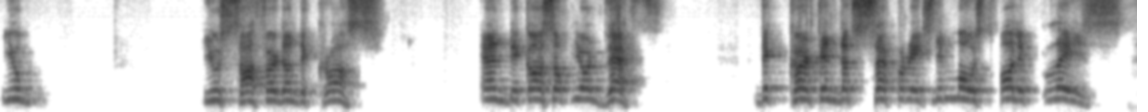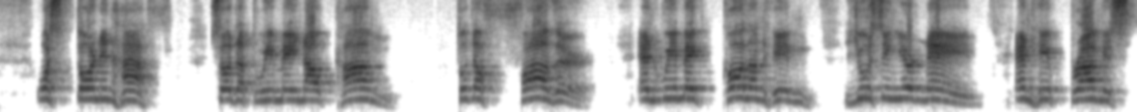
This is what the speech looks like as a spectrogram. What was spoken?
You, you suffered on the cross. And because of your death, the curtain that separates the most holy place was torn in half so that we may now come to the Father and we may call on him using your name. And he promised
